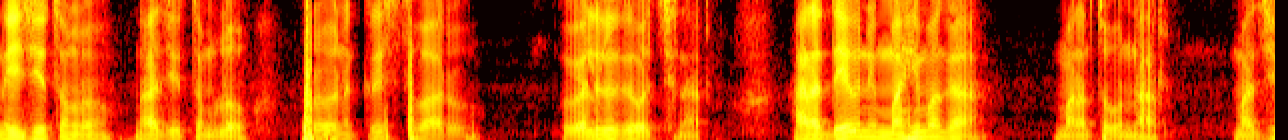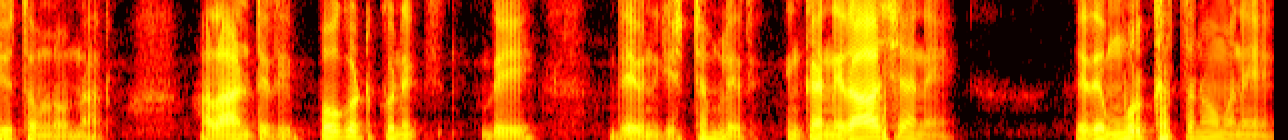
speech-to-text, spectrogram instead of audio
నీ జీవితంలో నా జీవితంలో ప్రవీణ క్రీస్తు వారు వెలుగుగా వచ్చినారు. ఆయన దేవుని మహిమగా మనతో ఉన్నారు మా జీవితంలో ఉన్నారు. అలాంటిది పోగొట్టుకునేది దేవునికి ఇష్టం లేదు. ఇంకా నిరాశ అనే ఏదో మూర్ఖతనం అనే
